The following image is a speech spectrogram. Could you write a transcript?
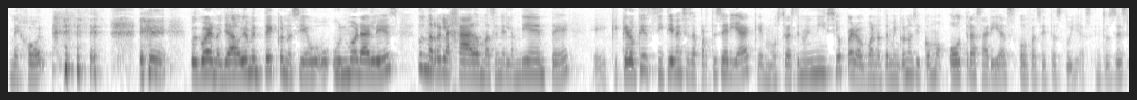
mejor, eh, pues bueno, ya obviamente conocí un Morales pues más relajado, más en el ambiente, que creo que sí tienes esa parte seria que mostraste en un inicio, pero bueno, también conocí como otras áreas o facetas tuyas. Entonces,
